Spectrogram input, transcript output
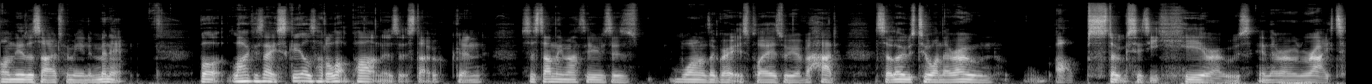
on the other side for me in a minute. But like I say, Skeels had a lot of partners at Stoke, and Sir Stanley Matthews is one of the greatest players we've ever had. So those two on their own are Stoke City heroes in their own right.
